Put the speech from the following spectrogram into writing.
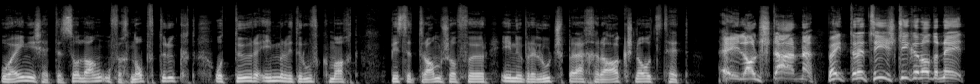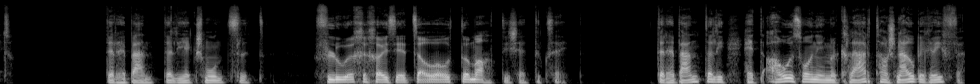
Und einmal hat er so lange auf den Knopf gedrückt und die Türen immer wieder aufgemacht, bis der Tramchauffeur ihn über einen Lautsprecher angeschnauzt hat. «Hey, Landsterne, wollt ihr jetzt einsteigen oder nicht?» Der Herr hat geschmunzelt. Fluchen können sie jetzt auch automatisch, hat er gesagt. Der Herr hat alles, was ich ihm erklärt habe, schnell begriffen.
